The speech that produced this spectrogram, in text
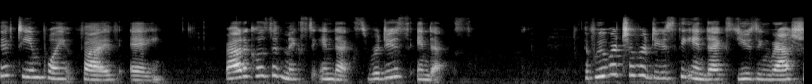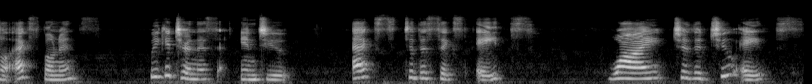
15.5a, radicals of mixed index, reduce index. If we were to reduce the index using rational exponents, we could turn this into x to the 6 eighths, y to the 2 eighths,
